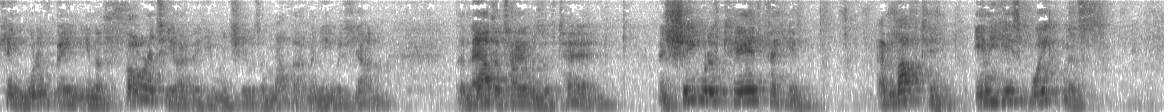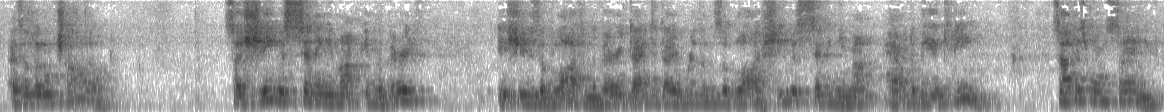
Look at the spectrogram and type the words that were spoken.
king would have been in authority over him when she was a mother, when he was young. But now the tables have turned, and she would have cared for him and loved him in his weakness as a little child. So she was setting him up in the very issues of life, in the very day to day rhythms of life. She was setting him up how to be a king. So that's what I'm saying.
